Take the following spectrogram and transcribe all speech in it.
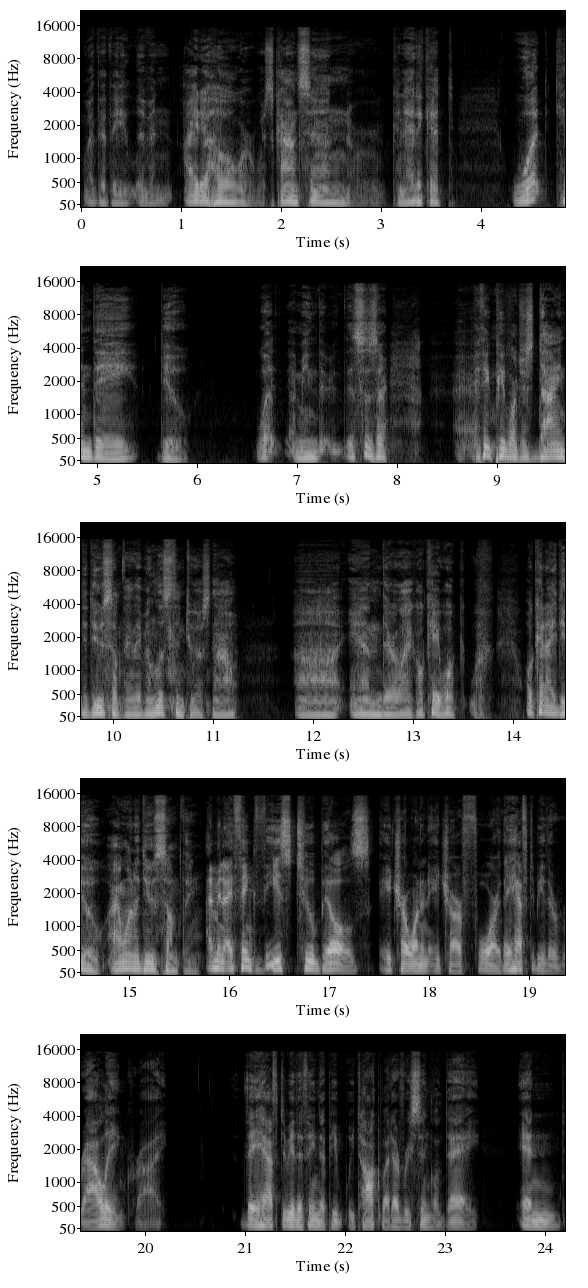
whether they live in Idaho or Wisconsin or Connecticut, what can they do? What I mean, this is a. I think people are just dying to do something. They've been listening to us now uh, and they're like, okay, what what can I do? I want to do something. I mean, I think these two bills, HR one and HR four, they have to be the rallying cry. They have to be the thing that people we talk about every single day, and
